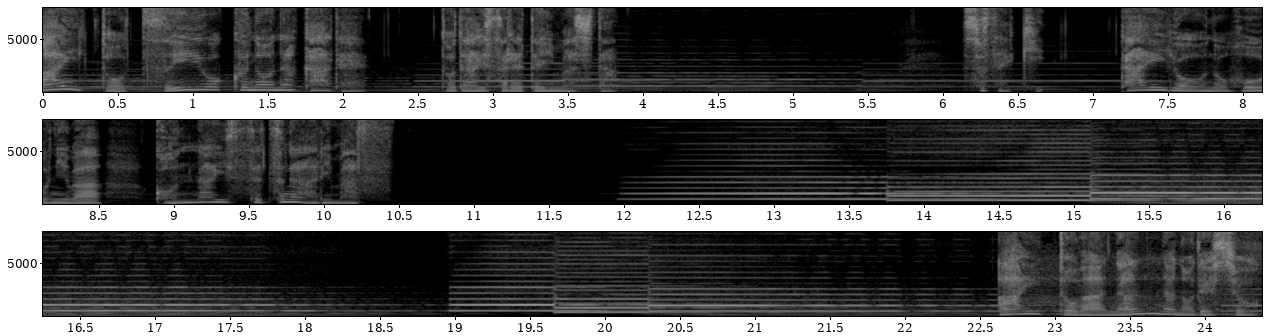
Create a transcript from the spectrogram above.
愛と追憶の中でと題されていました。書籍太陽の方にはこんな一節があります。愛とは何なのでしょうか？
